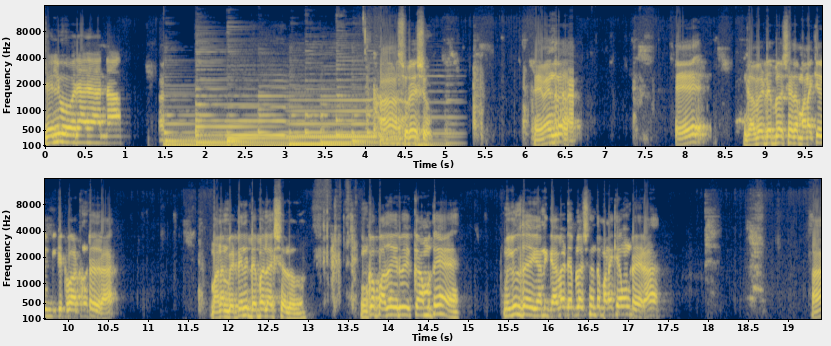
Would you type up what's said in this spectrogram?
జల్లి పోరా అన్న? ఆ, సురేష్. ఏమైందిరా? ఏ గవే డెబ్బై లక్షలు మనకే గిట్టుబాటు ఉంటుందిరా. మనం పెట్టింది డెబ్బై లక్షలు. ఇంకో పదో ఇరవై ఎక్కువ అమ్మితే మిగులుతాయి కానీ గవే డెబ్బై లక్షలు అంతా మనకే ఉంటాయిరా ఆ?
